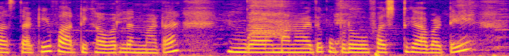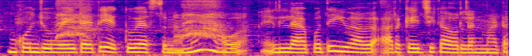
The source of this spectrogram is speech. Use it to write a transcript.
బస్తాకి ఫార్టీ కవర్లు అనమాట ఇంకా మనం అయితే ఇప్పుడు ఫస్ట్ కాబట్టి కొంచెం వెయిట్ అయితే ఎక్కువ వేస్తున్నాము. లేకపోతే ఇవి అర కేజీ కవర్లు అనమాట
